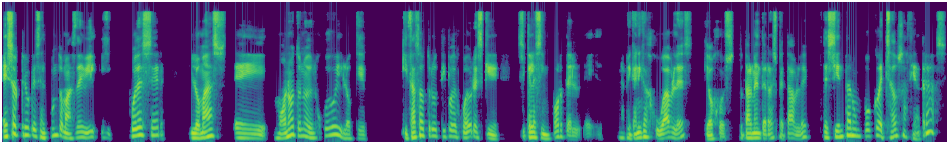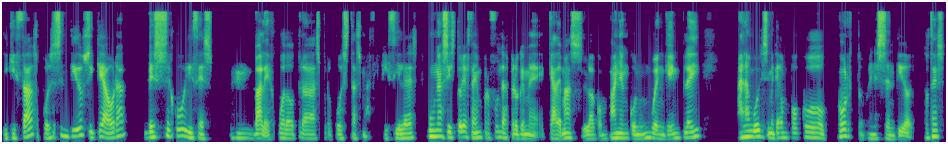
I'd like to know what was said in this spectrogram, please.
Eso creo que es el punto más débil y puede ser lo más eh, monótono del juego y lo que quizás a otro tipo de jugadores que sí que les importe las mecánicas jugables, que ojo, es totalmente respetable, te sientan un poco echados hacia atrás. Y quizás por ese sentido sí que ahora ves ese juego y dices, mm, vale, he jugado otras propuestas más difíciles, unas historias también profundas, pero que, me, que además lo acompañan con un buen gameplay. Alan Wake se me queda un poco corto en ese sentido. Entonces,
